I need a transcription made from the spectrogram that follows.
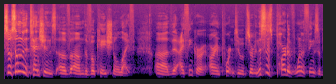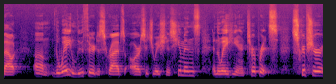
So, some of the tensions of um, the vocational life uh, that I think are, are important to observe, and this is part of one of the things about um, the way Luther describes our situation as humans and the way he interprets Scripture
